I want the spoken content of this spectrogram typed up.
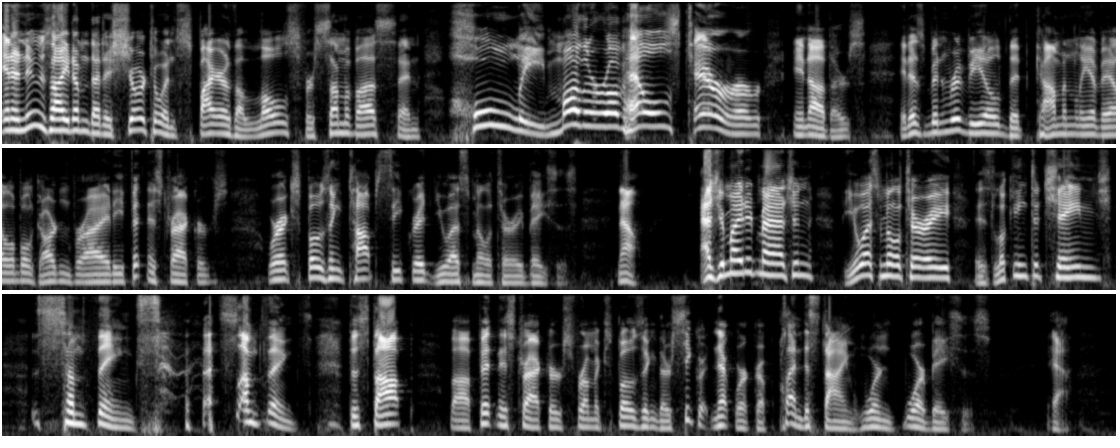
In a news item that is sure to inspire the lulls for some of us and holy mother of hell's terror in others, it has been revealed that commonly available garden variety fitness trackers were exposing top secret U.S. military bases. Now, as you might imagine, the U.S. military is looking to change some things, some things to stop uh, fitness trackers from exposing their secret network of clandestine war, war bases. Yeah,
